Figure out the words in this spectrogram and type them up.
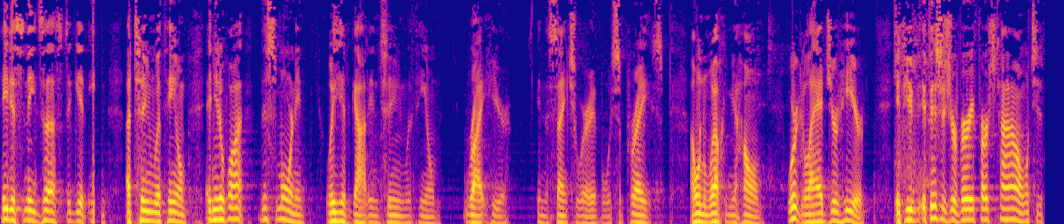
He just needs us to get in a tune with Him. And you know what? This morning, we have got in tune with Him right here in the sanctuary of Voice of Praise. I want to welcome you home. We're glad you're here. If you if this is your very first time, I want you to,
